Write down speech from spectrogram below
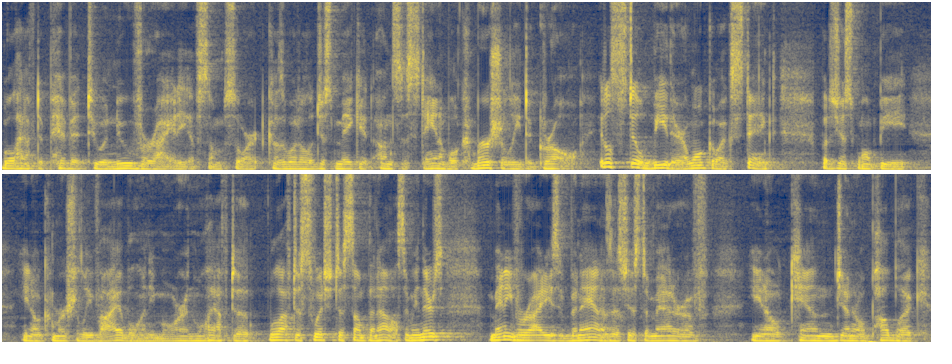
we'll have to pivot to a new variety of some sort because it'll just make it unsustainable commercially to grow. It'll still be there; it won't go extinct, but it just won't be you know commercially viable anymore and we'll have to we'll have to switch to something else. I mean there's many varieties of bananas. It's just a matter of you know can the general public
